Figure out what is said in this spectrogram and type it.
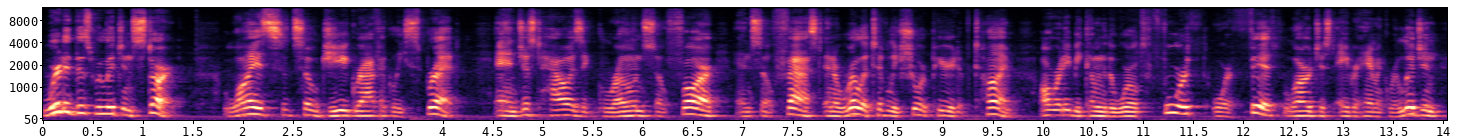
Where did this religion start? Why is it so geographically spread? And just how has it grown so far and so fast in a relatively short period of time, already becoming the world's fourth or fifth largest Abrahamic religion,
